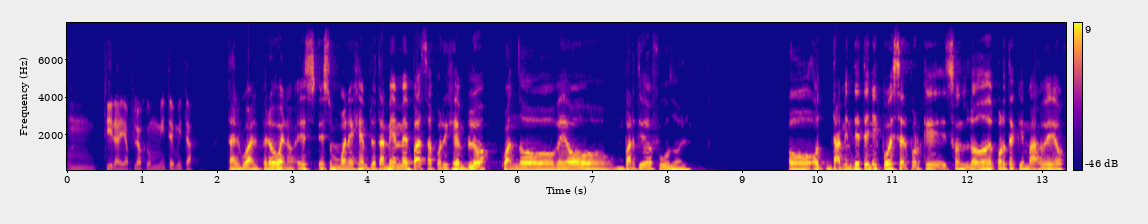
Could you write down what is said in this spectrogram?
un tira y afloje, un mitad y mitad. tal cual. Pero bueno, es, es un buen ejemplo. También me pasa, por ejemplo, cuando veo un partido de fútbol. O, o también de tenis puede ser porque son los dos deportes que más veo.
